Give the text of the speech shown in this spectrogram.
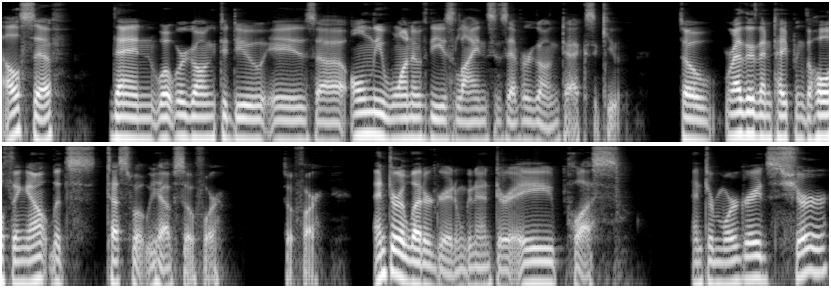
else if then what we're going to do is uh, only one of these lines is ever going to execute. So rather than typing the whole thing out, let's test what we have so far. So far, enter a letter grade. I'm going to enter A plus. Enter more grades. Sure.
